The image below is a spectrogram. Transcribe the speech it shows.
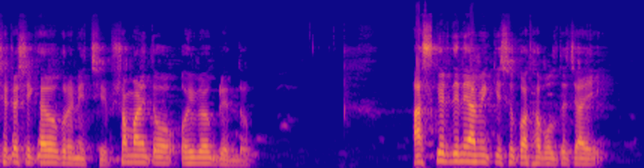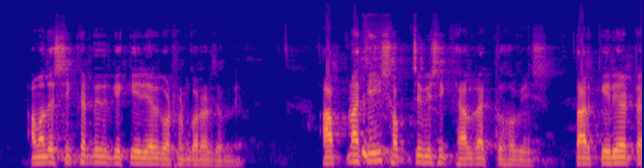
সেটা স্বীকারও করে নিচ্ছি। সম্মানিত অভিভাবকবৃন্দ, আজকের দিনে আমি কিছু কথা বলতে চাই। আমাদের শিক্ষার্থীদেরকে কেরিয়ার গঠন করার জন্য। আপনাকেই সবচেয়ে বেশি খেয়াল রাখতে হবে তার কেরিয়ারটা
